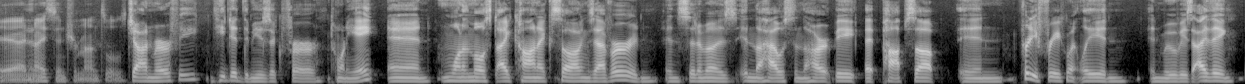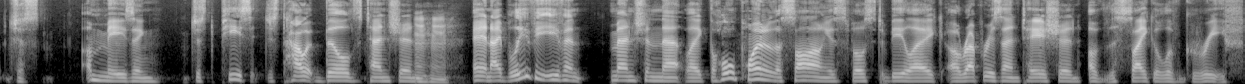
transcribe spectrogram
Yeah, nice instrumentals. John Murphy. He did the music for 28, and one of the most iconic songs ever in, in cinema is "In the House in the Heartbeat." It pops up in pretty frequently in in movies. I think just amazing, just piece, just how it builds tension. Mhm. And I believe he even mentioned that like the whole point of the song is supposed to be like a representation of the cycle of grief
